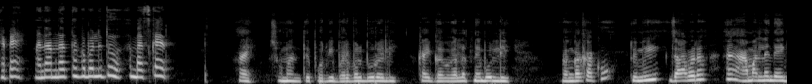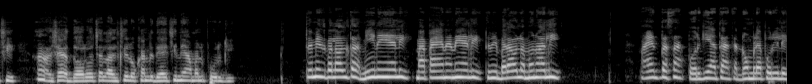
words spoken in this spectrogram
हे मला अमरात नको बोलू तू. बस कर. हाय सुमन ते पोरगी बरोबर बुरली काही ग- गलत नाही बोलली. गंगा काकू तुम्ही जा बरं. हा आम्हाला नाही द्यायची. हा अशा दौलच्या लालची लोकांना द्यायची नाही आम्हाला पोरगी. तुम्हीच बोलावलं तर मी नाही आली मा पायानं नाही आली. तुम्ही बोलावलं म्हणून आली. पायात बसा पोरगी आता त्या डोंबड्या पोरीले.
